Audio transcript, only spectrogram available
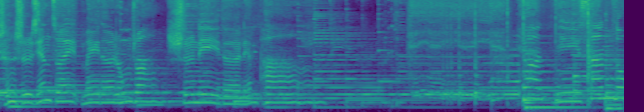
尘世间最美的容妆是你的脸庞。愿你三冬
